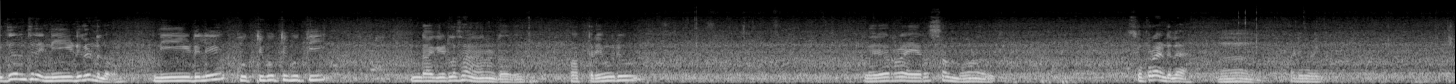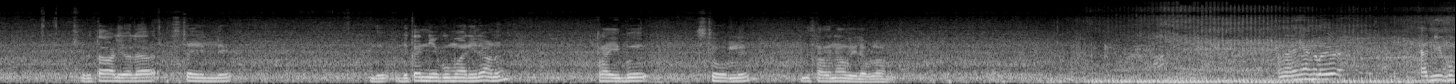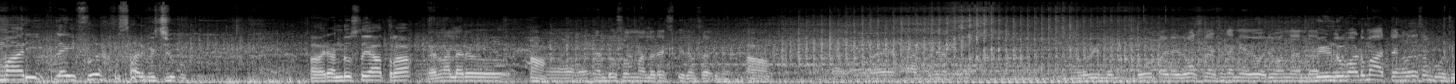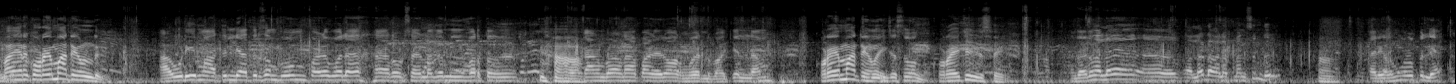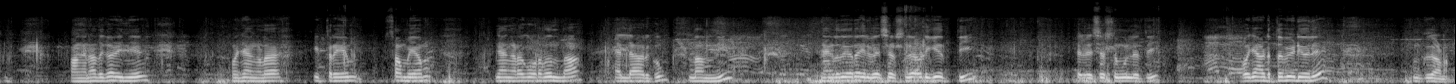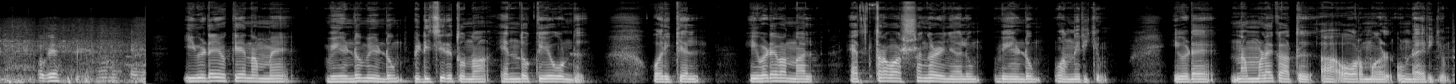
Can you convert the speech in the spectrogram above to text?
ഇത് വെച്ചാൽ നീഡിലുണ്ടല്ലോ. നീഡിൽ കുത്തി കുത്തി കുത്തി ഉണ്ടാക്കിയിട്ടുള്ള സാധനമാണ് കേട്ടോ അത്. അപ്പോൾ അത്രയും ഒരു വളരെ റയർ സംഭവമാണ് അത്. സൂപ്പറായിട്ട് അല്ലേ അടിപൊളി. ഒരു താളിയോല സ്റ്റൈലിൽ ഇത് ഇത് കന്യാകുമാരിയിലാണ് ട്രൈബ് സ്റ്റോറിൽ ഈ സാധനം അവൈലബിൾ ആണ്. അങ്ങനെ ഞങ്ങൾ കന്യാകുമാരി ലൈഫ് അവസാനിപ്പിച്ചു രണ്ടു ദിവസത്തെ യാത്ര. നല്ലൊരു രണ്ട് ദിവസം നല്ലൊരു എക്സ്പീരിയൻസ് ആയിരുന്നു. ആ. വീണ്ടും ഒരു പതിനേഴ് വർഷം കന്യാകുമാരി വന്നതിന്റെ വീണ്ടും- ഒരുപാട് മാറ്റങ്ങൾ സംഭവിച്ചു ഭയങ്കര കുറേ മാറ്റങ്ങളുണ്ട്. അവിടെ കൂടി മാറ്റമില്ലാത്തൊരു സംഭവം പഴയ പോലെ റോഡ് സൈഡിലൊക്കെ മീൻ വറുത്തത് കാണുമ്പോഴാണ് പഴയ ഒരു ഓർമ്മ വരുന്നത്. ബാക്കിയെല്ലാം കുറേ മാറ്റങ്ങളായി. ചേഞ്ചസ് വന്നു. കുറേ ചേഞ്ചസ് ആയി. എന്തായാലും നല്ല നല്ല ഡെവലപ്മെന്റ്സ് ഉണ്ട്. കാര്യങ്ങളും കാര്യങ്ങളൊന്നും കുഴപ്പമില്ല. അങ്ങനെ അത് കഴിഞ്ഞ് അപ്പോൾ ഞങ്ങൾ ഇത്രയും സമയം ഞങ്ങളുടെ കൂടെ നിന്ന എല്ലാവർക്കും നന്ദി. ഞങ്ങൾ റെയിൽവേ സ്റ്റേഷനിൽ അവിടേക്ക് എത്തി. റെയിൽവേ സ്റ്റേഷന് മുന്നിലെത്തി. അപ്പോൾ ഞാൻ അടുത്ത വീഡിയോയിൽ നമുക്ക് കാണാം. ഓക്കെ? ഇവിടെയൊക്കെ നമ്മെ വീണ്ടും വീണ്ടും പിടിച്ചിരുത്തുന്ന എന്തൊക്കെയോ ഉണ്ട്. ഒരിക്കൽ ഇവിടെ വന്നാൽ എത്ര വർഷം കഴിഞ്ഞാലും വീണ്ടും വന്നിരിക്കും. ഇവിടെ നമ്മളെ കാത്ത് ആ ഓർമ്മകൾ ഉണ്ടായിരിക്കും.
